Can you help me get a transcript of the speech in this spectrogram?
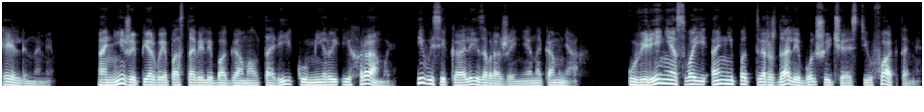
эллинами. Они же первые поставили богам алтари, кумиры и храмы и высекали изображения на камнях. Уверения свои они подтверждали большей частью фактами.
